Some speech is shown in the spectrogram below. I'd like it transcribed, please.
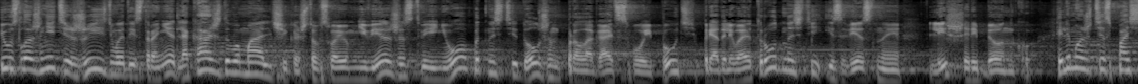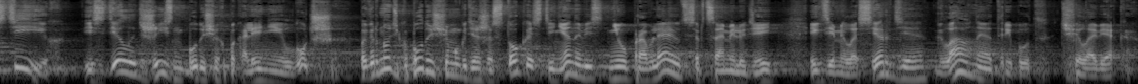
и усложните жизнь в этой стране для каждого мальчика, что в своем невежестве и неопытности должен пролагать свой путь, преодолевая трудности, известные лишь ребенку. Или можете спасти их и сделать жизнь будущих поколений лучше, повернуть к будущему, где жестокость и ненависть не управляют сердцами людей и где милосердие – главный атрибут человека.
